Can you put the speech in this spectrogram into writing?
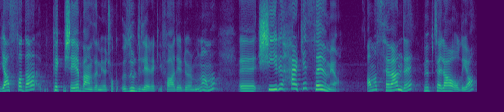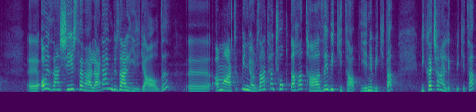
Yazsa da pek bir şeye benzemiyor. Çok özür dileyerek ifade ediyorum bunu ama şiiri herkes sevmiyor. Ama seven de müptela oluyor. O yüzden şiir severlerden güzel ilgi aldı. Ee, ama artık bilmiyorum zaten çok daha taze bir kitap, yeni bir kitap. Birkaç aylık bir kitap.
